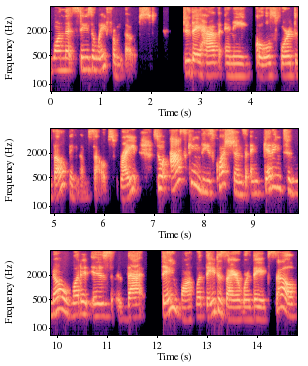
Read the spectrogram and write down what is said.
one that stays away from those? Do they have any goals for developing themselves? Right. So asking these questions and getting to know what it is that they want, what they desire, where they excel,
